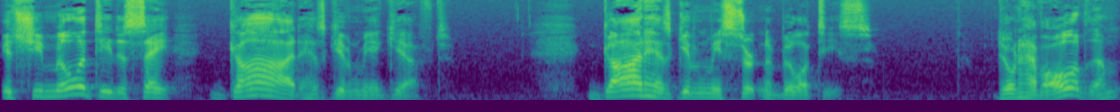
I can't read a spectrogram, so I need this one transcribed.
It's humility to say, God has given me a gift. God has given me certain abilities. Don't have all of them.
